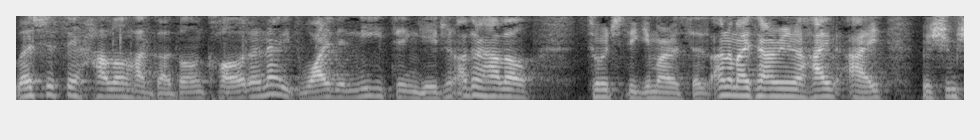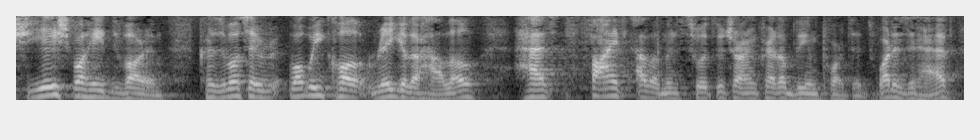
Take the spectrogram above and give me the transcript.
Let's just say halal hagadol and call it a night. Why the need to engage in other halal? To which the Gemara says. Because we'll say what we call regular halal has five elements to it which are incredibly important. What does it have?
